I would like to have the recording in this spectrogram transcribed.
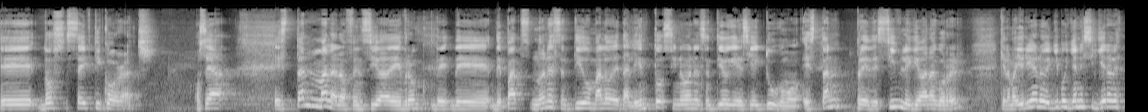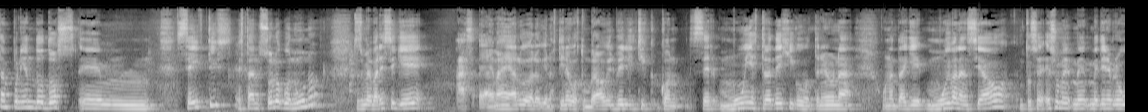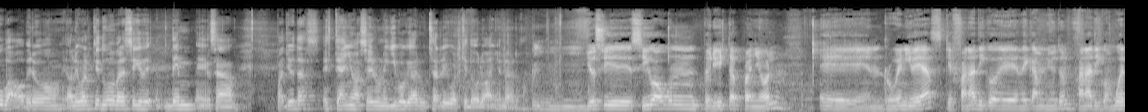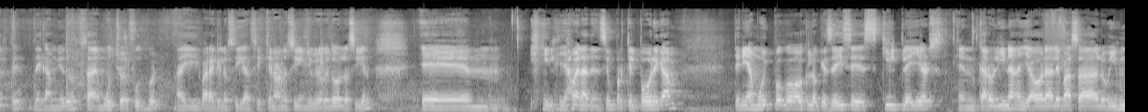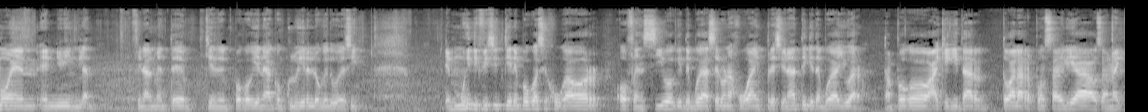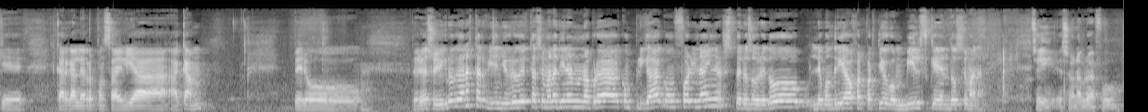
eh, dos safety coverage. O sea, es tan mala la ofensiva de, de, de, Pats, no en el sentido malo de talento, sino en el sentido que decías tú, como es tan predecible que van a correr, que la mayoría de los equipos ya ni siquiera le están poniendo dos em, safeties, están solo con uno. Entonces me parece que además es algo a lo que nos tiene acostumbrado Bill Belichick con ser muy estratégico, con tener una, un ataque muy balanceado. Entonces eso me, me, tiene preocupado, pero al igual que tú me parece que eh, o sea, Patriotas este año va a ser un equipo que va a lucharle igual que todos los años, la verdad. Mm, yo sí sigo a un periodista español, eh, Rubén Ibeas, que es fanático de, Cam Newton, fanático a muerte de Cam Newton, sabe mucho de fútbol, ahí para que lo sigan, si es que no lo siguen, yo creo que todos lo siguen. Eh, y le llama la atención porque el pobre Cam tenía muy poco lo que se dice skill players en Carolina y ahora le pasa lo mismo en, en New England. Finalmente, que un poco viene a concluir en lo que tú decís es muy difícil, tiene poco ese jugador ofensivo que te puede hacer una jugada impresionante y que te puede ayudar. Tampoco hay que quitar toda la responsabilidad, o sea, no hay que cargarle responsabilidad a Cam. Pero, pero eso, yo creo que van a estar bien. Yo creo que esta semana tienen una prueba complicada con 49ers, pero sobre todo le pondría abajo al partido con Bills que en dos semanas. Sí, eso es una prueba de fuego.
